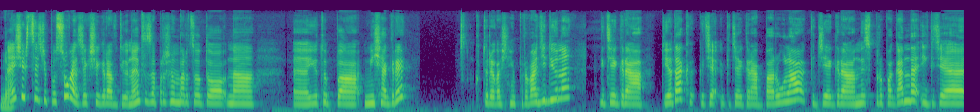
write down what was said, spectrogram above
No. A jeśli chcecie posłuchać, jak się gra w Dune, to zapraszam bardzo do, na e, YouTube'a Misia Gry, który właśnie prowadzi Dune, gdzie gra Diodak, gdzie, gdzie gra Barula, gdzie gra Miss Propaganda i gdzie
